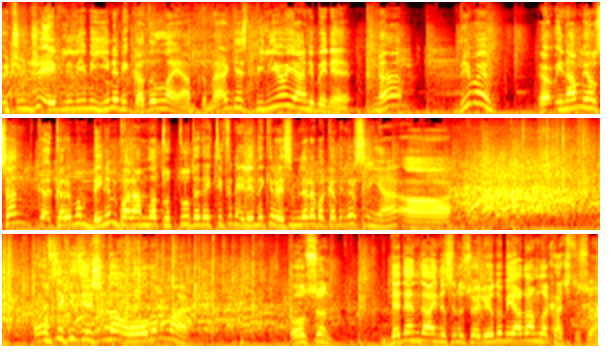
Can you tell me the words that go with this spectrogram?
Üçüncü evliliğimi yine bir kadınla yaptım. Herkes biliyor yani beni. Ha? Değil mi? Ya inanmıyorsan ka- karımın benim paramla tuttuğu dedektifin elindeki resimlere bakabilirsin ya. Aa. 18 yaşında oğlum var. Olsun. Deden de aynısını söylüyordu. Bir adamla kaçtı sonra.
